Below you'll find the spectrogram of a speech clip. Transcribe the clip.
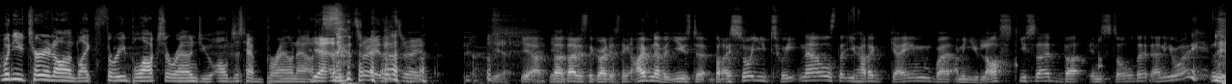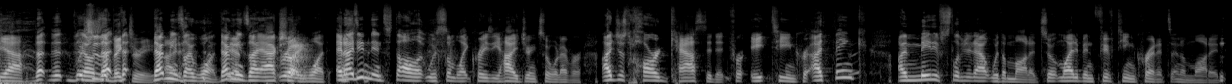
when you turn it on, like three blocks around you, all just have brownouts. yeah. That's right. That's right. Yeah. yeah, That, that is the greatest thing I've never used it but I saw you tweet Nels that you had a game where I mean you lost you said but installed it anyway Yeah, that, that, Which no, is a that- that- victory. That, means I- I won. That yeah. means I actually Right. won. And I didn't install it with some like crazy hijinks or whatever. I just hard casted it for 18 credits. I think I may have slipped it out with a modded, so it might have been 15 credits and a modded.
